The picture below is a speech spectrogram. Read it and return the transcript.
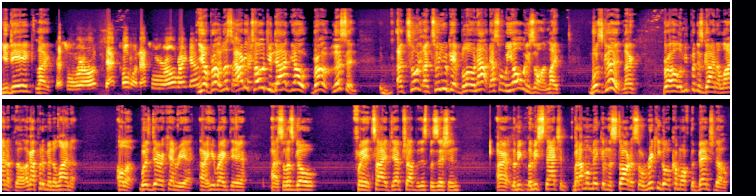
You dig? Like, That's what we're on. That hold on, that's what we're on right now. yo, bro. Listen, I already told you, dog. Yo, bro. Listen. Until until you get blown out, that's what we always on. Like, what's good? Like, bro. Let me put this guy in the lineup though. I got to put him in the lineup. Hold up. Where's Derrick Henry at? All right, he right there. All right, so let's go for the entire depth chart for this position. All right, let me let me snatch him, but I'm gonna make him the starter. So Ricky gonna come off the bench though.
